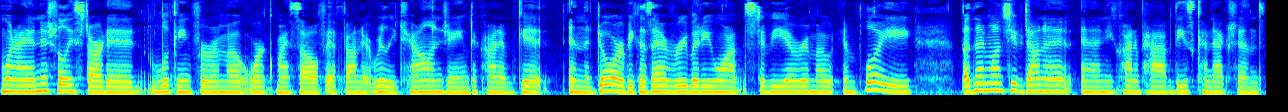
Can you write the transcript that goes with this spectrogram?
when I initially started looking for remote work myself, I found it really challenging to kind of get in the door because everybody wants to be a remote employee. But then once you've done it and you kind of have these connections,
